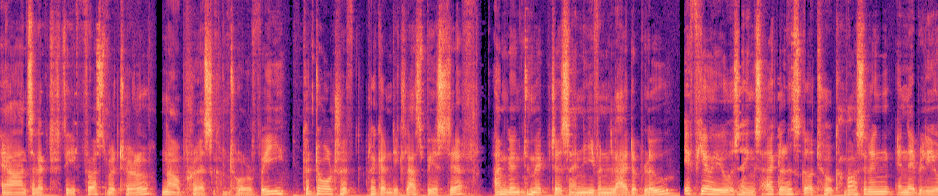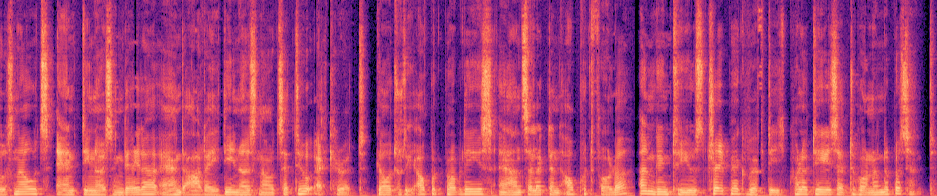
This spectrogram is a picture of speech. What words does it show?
and select the first material. Now press Ctrl V, Ctrl Shift click on the glass BSDF. I'm going to make this an even lighter blue. If you're using cycles, go to compositing, enable use nodes and denoising data and add a denoise node set to accurate. Go to the output properties and select an output folder. I'm going to use JPEG with the quality set to 100%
